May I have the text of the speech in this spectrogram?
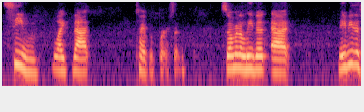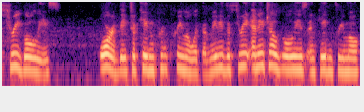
seem like that type of person. So I'm going to leave it at maybe the three goalies, or they took Cayden Primeau with them. Maybe the three NHL goalies and Cayden Primeau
